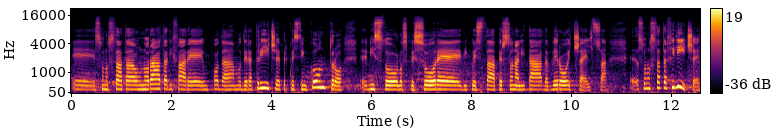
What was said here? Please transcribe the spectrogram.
Eh, sono stata onorata di fare un po' da moderatrice per questo incontro, eh, visto lo spessore di questa personalità davvero eccelsa. Eh, sono stata felice,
